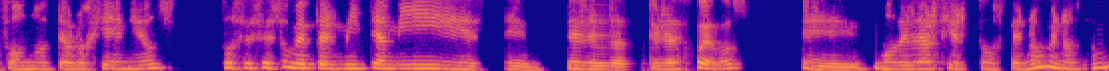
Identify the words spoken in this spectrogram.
son no heterogéneos. Entonces eso me permite a mí, este, desde la teoría de juegos, eh, modelar ciertos fenómenos, ¿no?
